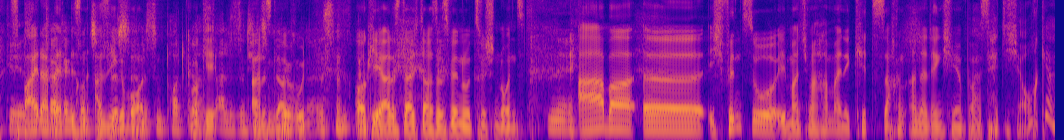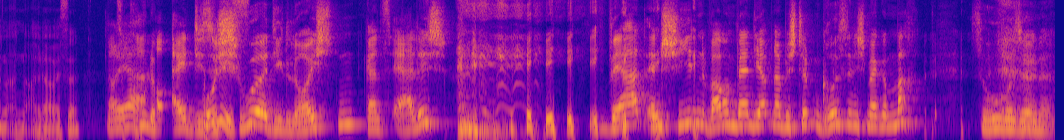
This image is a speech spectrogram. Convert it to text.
Okay, Spider-Man ist ein Assi geworden. ist ein Podcast, Okay, alles klar, gut. Okay, alles klar, ich dachte, das wäre nur zwischen uns. Nee. Aber äh, ich finde so, manchmal haben meine Kids Sachen an, da denke ich mir, boah, das hätte ich auch gern an, Alter, weißt du? Oh so ja, oh, ey, diese Pullis. Schuhe, die leuchten, ganz ehrlich. Wer hat entschieden, warum werden die ab einer bestimmten Größe nicht mehr gemacht? So Hurensöhne.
